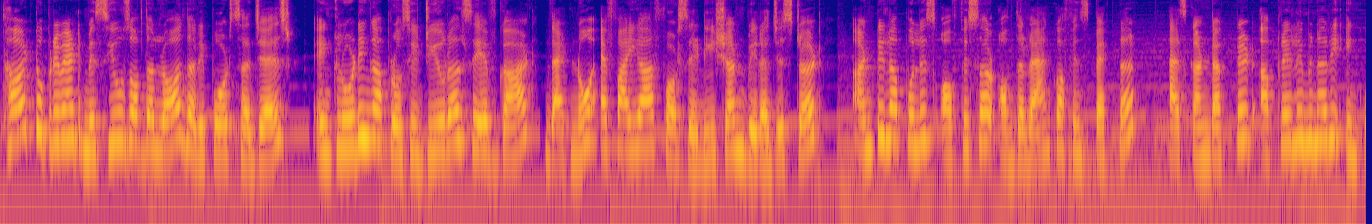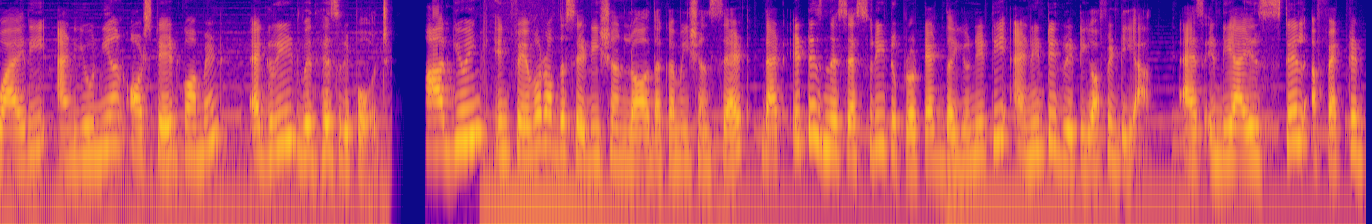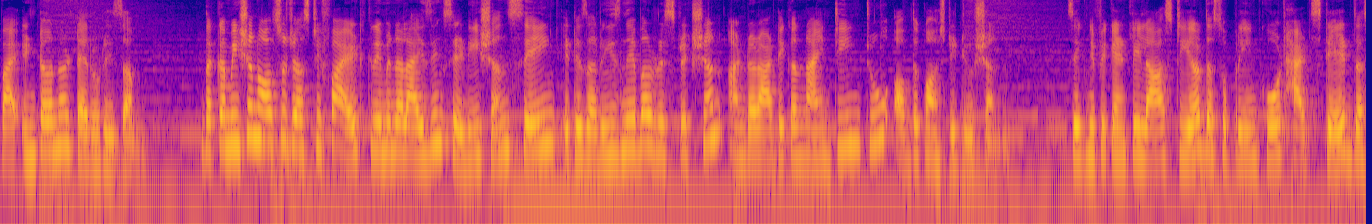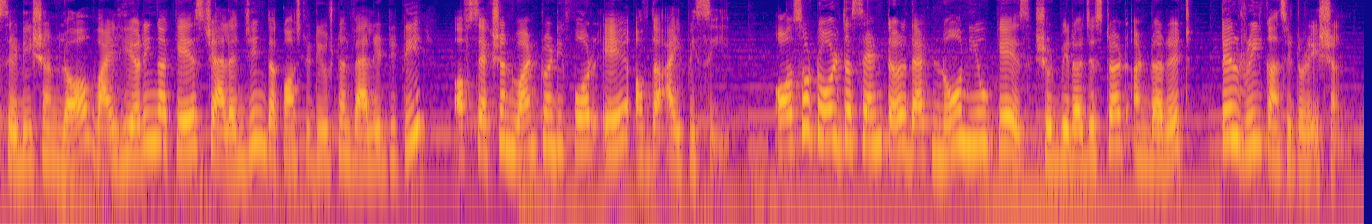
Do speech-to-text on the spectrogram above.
Third, to prevent misuse of the law, the report suggests including a procedural safeguard that no FIR for sedition be registered until a police officer of the rank of inspector has conducted a preliminary inquiry and union or state government agreed with his report. Arguing in favor of the sedition law, the Commission said that it is necessary to protect the unity and integrity of India, as India is still affected by internal terrorism. The Commission also justified criminalizing sedition, saying it is a reasonable restriction under Article 19.2 of the Constitution. Significantly, last year, the Supreme Court had stayed the sedition law while hearing a case challenging the constitutional validity of Section 124A of the IPC. Also told the centre that no new case should be registered under it till reconsideration.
